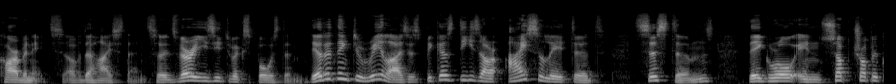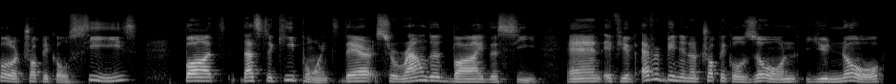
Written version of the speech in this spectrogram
carbonates of the high stand. So it's very easy to expose them. The other thing to realize is because these are isolated systems, they grow in subtropical or tropical seas, but that's the key point. They're surrounded by the sea. And if you've ever been in a tropical zone, you know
